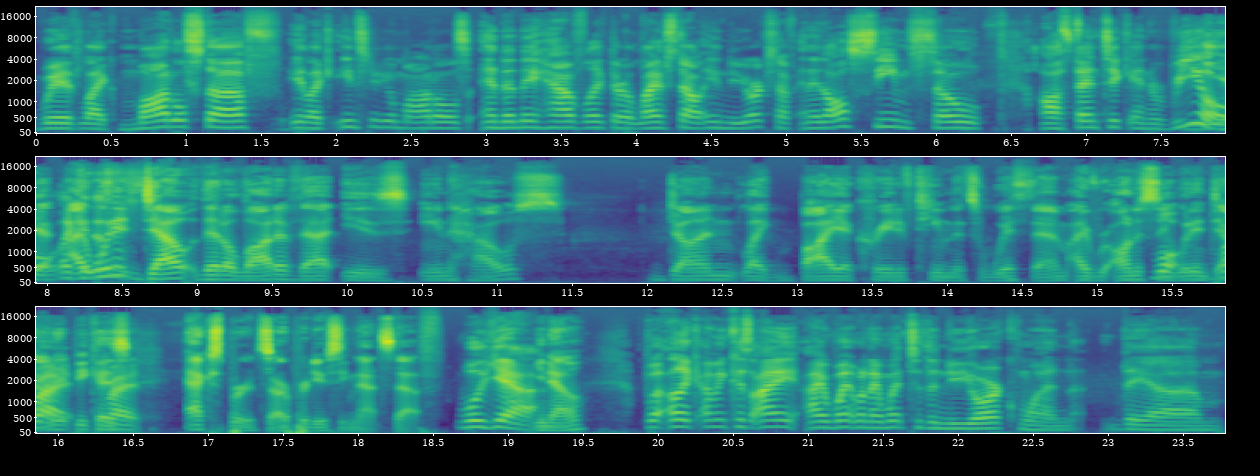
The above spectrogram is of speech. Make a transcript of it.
with like model stuff eh, like in studio models. And then they have like their lifestyle in New York stuff. And it all seems so authentic and real. Yeah, like I wouldn't doubt that a lot of that is in house, done like by a creative team that's with them. I honestly Well, wouldn't doubt right, it because right. experts are producing that stuff. well yeah You know? But like I mean, because I I went when I went to the New York one, they um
